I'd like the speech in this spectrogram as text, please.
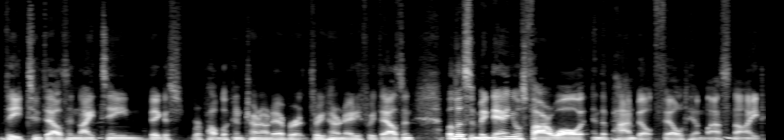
the 2019 biggest Republican turnout ever at 383,000. But listen, McDaniel's firewall in the Pine Belt failed him last night.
